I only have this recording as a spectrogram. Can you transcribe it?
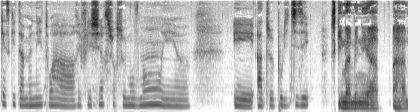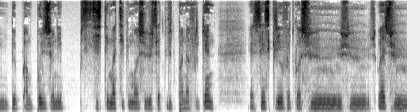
Qu'est-ce qui t'a mené, toi, à réfléchir sur ce mouvement et, et à te politiser? Ce qui m'a mené à, à, me positionner systématiquement sur cette lutte panafricaine. Elle s'inscrit au fait quoi sur, sur,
